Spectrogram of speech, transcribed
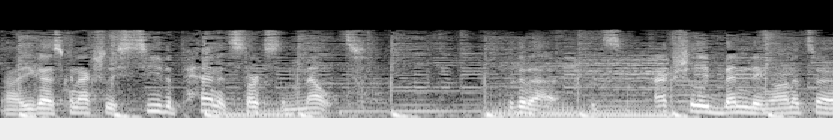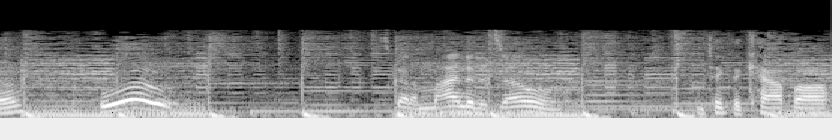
uh, you guys can actually see the pen, it starts to melt. Look at that. It's actually bending on its own. Whoa! It's got a mind of its own. You take the cap off.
